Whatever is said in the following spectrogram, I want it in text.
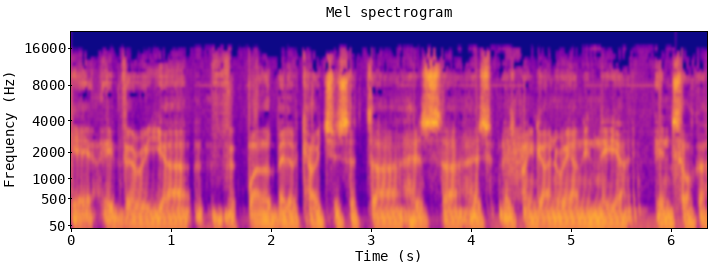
yeah, very uh, v- one of the better coaches that uh, has, uh, has has been going around in the uh, in soccer.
